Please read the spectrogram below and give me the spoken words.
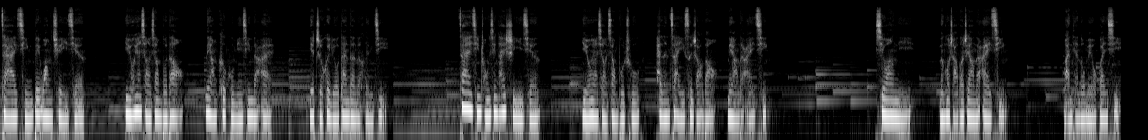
在爱情被忘却以前，你永远想象不到那样刻骨铭心的爱，也只会留淡淡的痕迹。在爱情重新开始以前，你永远想象不出还能再一次找到那样的爱情。希望你能够找到这样的爱情。晚点都没有关系。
